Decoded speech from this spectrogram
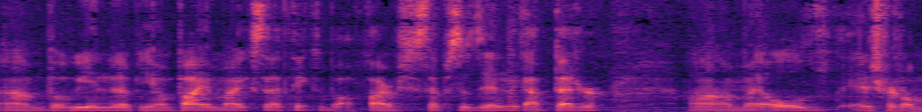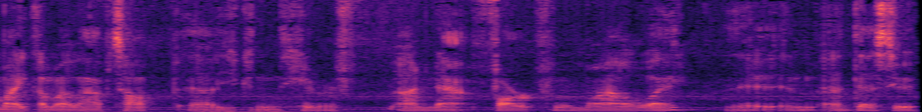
Um, but we ended up, you know, buying mics. I think about five or six episodes in, it got better. Um, my old internal mic on my laptop, uh, you can hear a gnat fart from a mile away. And Audacity,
